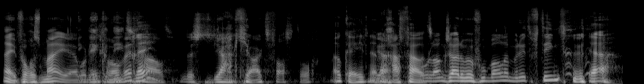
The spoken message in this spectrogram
Nee, volgens mij wordt die het gewoon weggehaald. Dus ja, ik je hart vast, toch? Oké, nou, Ja. dat gaat fout. Hoe lang zouden we voetballen? Een minuut of tien? Ja.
